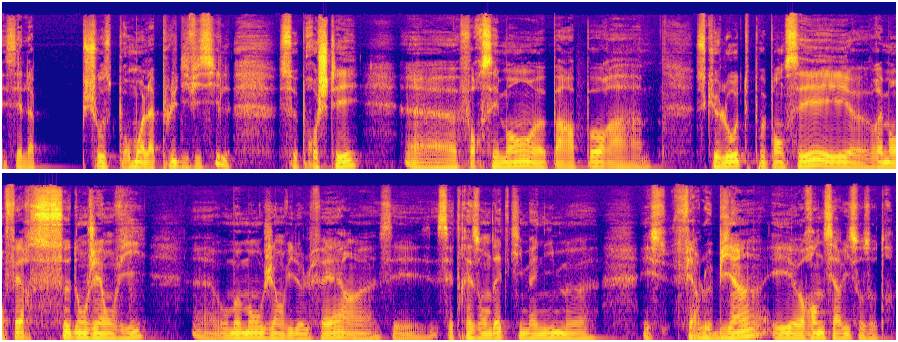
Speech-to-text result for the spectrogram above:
et c'est la chose pour moi la plus difficile, se projeter forcément par rapport à ce que l'autre peut penser et vraiment faire ce dont j'ai envie. au moment où j'ai envie de le faire, c'est cette raison d'être qui m'anime et faire le bien et rendre service aux autres.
